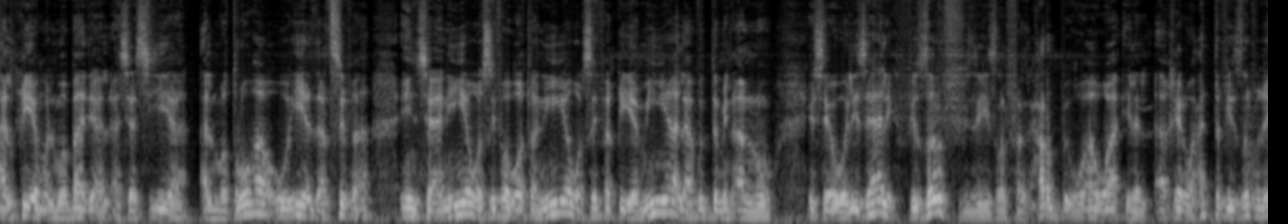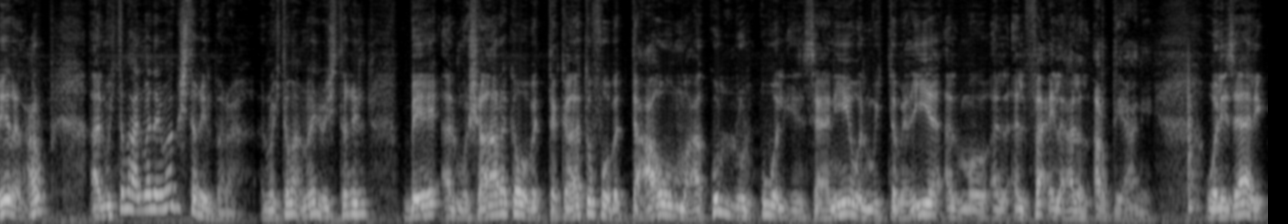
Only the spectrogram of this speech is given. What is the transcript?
القيم والمبادئ الأساسية المطروحة وهي ذات صفة إنسانية وصفة وطنية وصفة قيمية. لا بد من أنه يسوي ولذلك في ظرف زي ظرف الحرب وإلى الآخر وحتى في ظرف غير الحرب المجتمع المدني ما بيشتغل برا المجتمع المدني بيشتغل بالمشاركة وبالتكاتف وبالتعاون مع كل القوى الإنسانية والمجتمعية الفاعلة على الأرض يعني. ولذلك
